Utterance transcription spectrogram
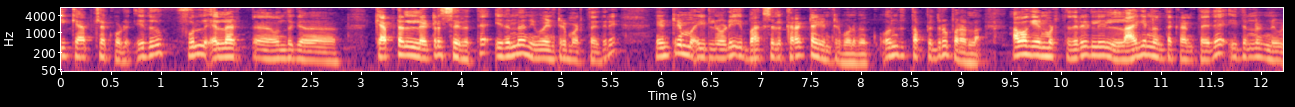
ಈ ಕ್ಯಾಪ್ಚಾ ಕೋಡ್ ಇದು ಫುಲ್ ಎಲ್ಲ ಒಂದು ಕ್ಯಾಪಿಟಲ್ ಲೆಟರ್ಸ್ ಇರುತ್ತೆ. ಇದನ್ನು ನೀವು ಎಂಟ್ರಿ ಮಾಡ್ತಾ ಇದ್ರಿ ಎಂಟ್ರಿ ಇಲ್ಲಿ ನೋಡಿ, ಈ ಬಾಕ್ಸಲ್ಲಿ ಕರೆಕ್ಟಾಗಿ ಎಂಟ್ರಿ ಮಾಡಬೇಕು. ಒಂದು ತಪ್ಪಿದ್ರೂ ಬರಲ್ಲ. ಅವಾಗ ಏನು ಮಾಡ್ತಾ ಇದ್ರಿ ಇಲ್ಲಿ ಲಾಗಿನ್ ಅಂತ ಕಾಣ್ತಾ ಇದೆ. ಇದನ್ನು ನೀವು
